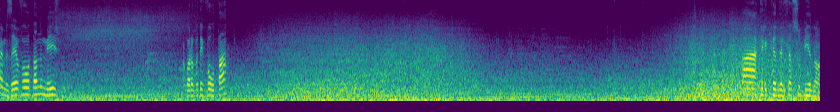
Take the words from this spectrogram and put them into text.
É, mas aí eu vou dar no mesmo. Agora eu vou ter que voltar. Ah, aquele cano ele tá subindo, ó.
